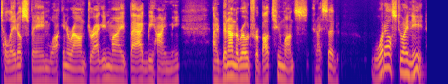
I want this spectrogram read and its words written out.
Toledo, Spain, walking around, dragging my bag behind me. I'd been on the road for about two months, and I said, "What else do I need?"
